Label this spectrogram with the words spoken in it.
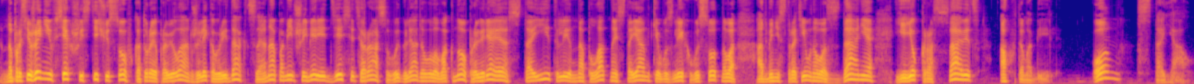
На протяжении всех шести часов, которые провела Анжелика в редакции, она по меньшей мере десять раз выглядывала в окно, проверяя, стоит ли на платной стоянке возле их высотного административного здания ее красавец-автомобиль. Он стоял.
